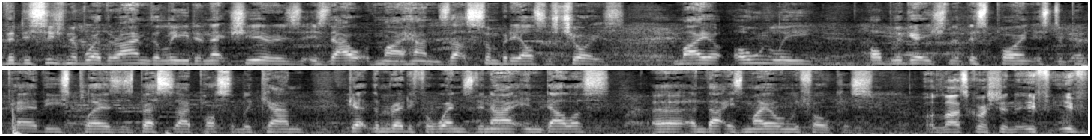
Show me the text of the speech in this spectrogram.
the decision of whether I'm the leader next year is, is out of my hands. That's somebody else's choice. My only obligation at this point is to prepare these players as best as I possibly can, get them ready for Wednesday night in Dallas, uh, and that is my only focus. Uh, last question: If, if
